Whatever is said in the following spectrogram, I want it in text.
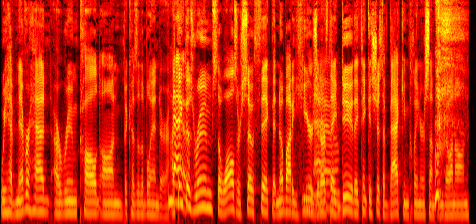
We have never had our room called on because of the blender. I think those rooms, the walls are so thick that nobody hears it, or if they do, they think it's just a vacuum cleaner or something going on.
